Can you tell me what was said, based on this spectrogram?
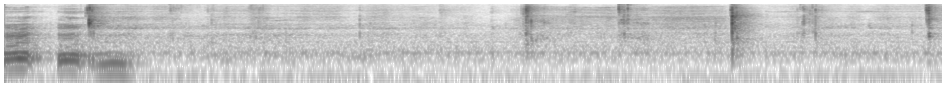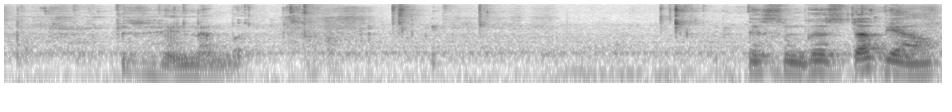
This ain't nothing but there's some good stuff, y'all.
